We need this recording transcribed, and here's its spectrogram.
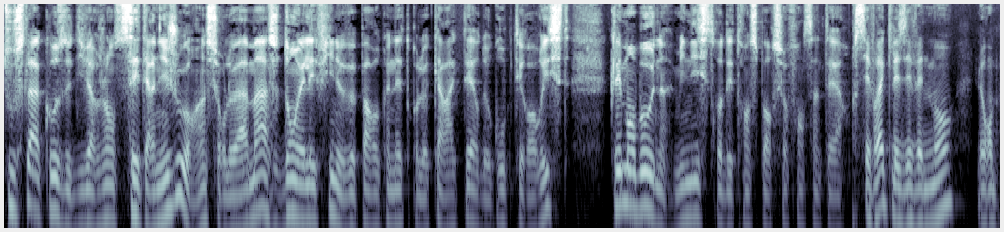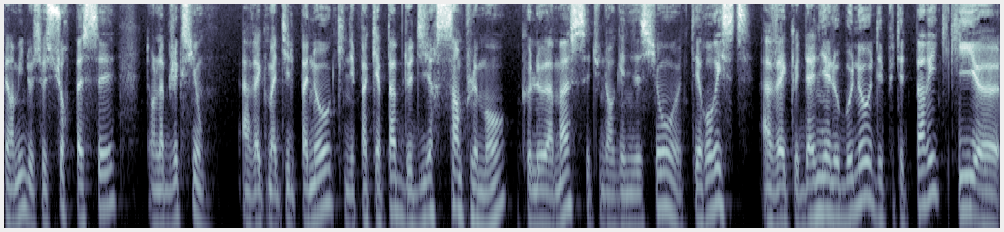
Tout cela à cause de divergences ces derniers jours hein, sur le Hamas, dont LFI ne veut pas reconnaître le caractère de groupe terroriste. Clément Beaune, ministre des Transports sur France Inter. C'est vrai que les événements leur ont permis de se surpasser dans l'abjection avec Mathilde Panot, qui n'est pas capable de dire simplement que le Hamas est une organisation euh, terroriste, avec Daniel Obono, député de Paris, qui euh,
